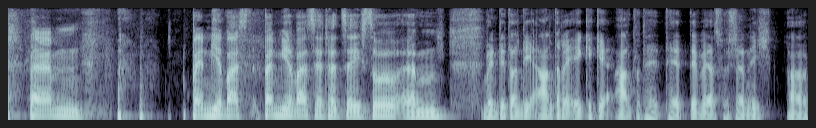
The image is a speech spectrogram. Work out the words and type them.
ähm, bei mir war es bei mir war es ja tatsächlich so. Ähm, Wenn dir dann die andere Ecke geantwortet hätte, wäre es wahrscheinlich. Äh,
